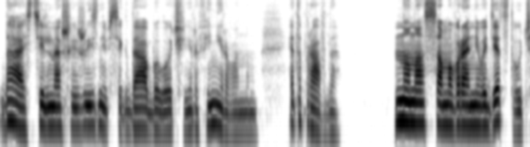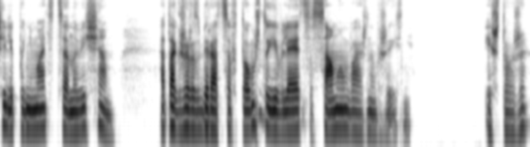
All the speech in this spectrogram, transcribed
Да, стиль нашей жизни всегда был очень рафинированным, это правда. Но нас с самого раннего детства учили понимать цену вещам, а также разбираться в том, что является самым важным в жизни. «И что же?»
